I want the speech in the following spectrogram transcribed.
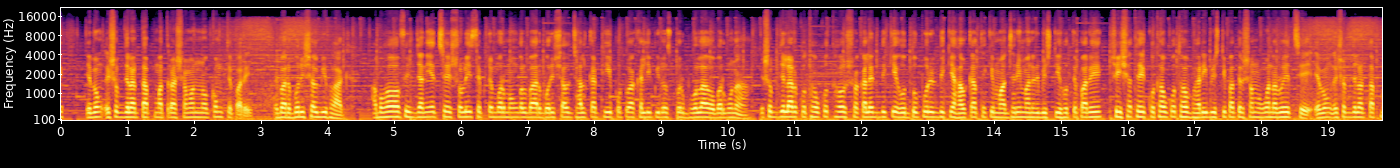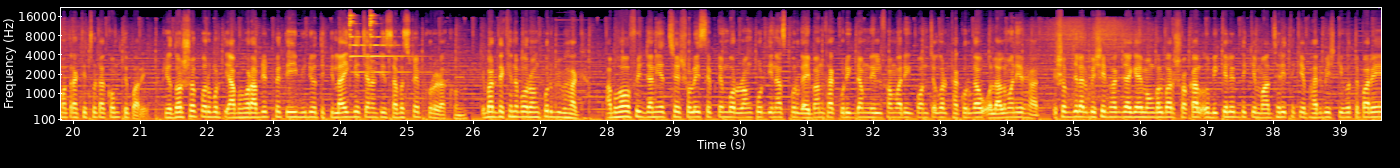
এবং এসব জেলার তাপমাত্রা সামান্য কমতে পারে। এবার বরিশাল বিভাগ আবহাওয়া অফিস জানিয়েছে, ষোলোই সেপ্টেম্বর মঙ্গলবার বরিশাল, ঝালকাঠি, পটুয়াখালী, পিরোজপুর, ভোলা ও বরগুনা। এসব জেলার কোথাও কোথাও সকালের দিকে ও দুপুরের দিকে হালকা থেকে মাঝারি মানের বৃষ্টি হতে পারে। সেই সাথে কোথাও কোথাও ভারী বৃষ্টিপাতের সম্ভাবনা রয়েছে এবং এসব জেলার তাপমাত্রা কিছুটা কমতে পারে। প্রিয় দর্শক, পরবর্তী আবহাওয়ার আপডেট পেতে এই ভিডিওতে একটি লাইক দিয়ে চ্যানেলটি সাবস্ক্রাইব করে রাখুন। এবার দেখে নেব রংপুর বিভাগ। আবহাওয়া অফিস জানিয়েছে, ষোলোই সেপ্টেম্বর রংপুর, দিনাজপুর, গাইবান্ধা, কুড়িগ্রাম, নীলফামারী, পঞ্চগড়, ঠাকুরগাঁও ও লালমানিরহাট। এসব জেলার বেশিরভাগ জায়গায় মঙ্গলবার সকাল ও বিকেলের দিকে মাঝারি থেকে ভারী বৃষ্টি হতে পারে।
